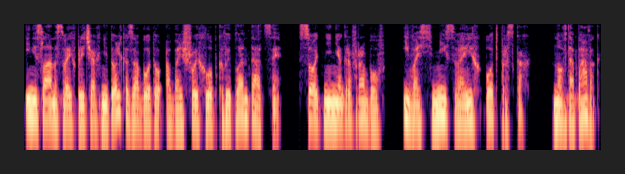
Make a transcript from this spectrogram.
и несла на своих плечах не только заботу о большой хлопковой плантации, сотни негров-рабов и восьми своих отпрысках, но вдобавок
